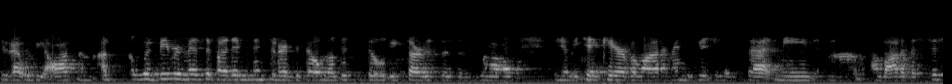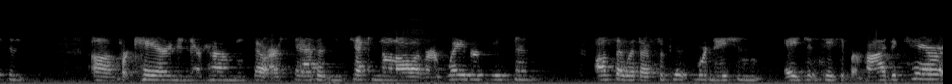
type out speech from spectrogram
So that would be awesome. I, I would be remiss if I didn't mention our developmental disability services as well. You know, we take care of a lot of individuals that need um, a lot of assistance um, for care and in their home, and so our staff has been checking on all of our waiver patients also with our support coordination agencies to provide the care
